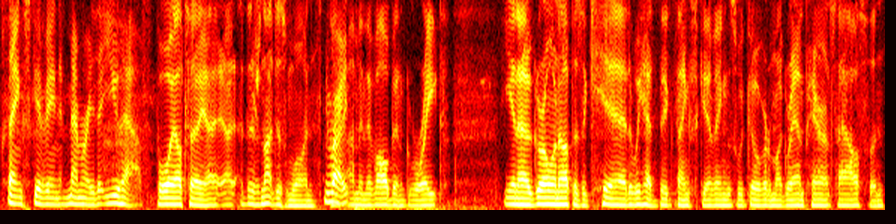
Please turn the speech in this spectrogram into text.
Thanksgiving memory that you have? Boy, I'll tell you, I, I, there's not just one. Right. I, I mean, they've all been great. You know, growing up as a kid, we had big Thanksgivings. We'd go over to my grandparents' house, and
